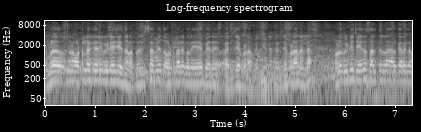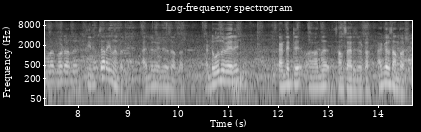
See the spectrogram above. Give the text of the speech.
നമ്മൾ ഇങ്ങനെ ഹോട്ടലിലൊക്കെ കയറി വീഡിയോ ചെയ്യുന്നതാണ്. അപ്പോൾ ഈ സമയത്ത് ഹോട്ടലുകാരെ കുറേ പേരെ പരിചയപ്പെടാൻ പറ്റിയിട്ടുണ്ട് പരിചയപ്പെടാനല്ല നമ്മൾ വീഡിയോ ചെയ്യുന്ന സ്ഥലത്തുള്ള ആൾക്കാരൊക്കെ നമ്മൾ ഇങ്ങോട്ട് വന്ന് തിരിച്ചറിയുന്നുണ്ടല്ലോ അതിന്റെ ഒരു വലിയൊരു സന്തോഷം. രണ്ട് മൂന്ന് പേര് കണ്ടിട്ട് വന്ന് സംസാരിച്ചു കേട്ടോ. അതൊക്കെ ഒരു സന്തോഷം.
